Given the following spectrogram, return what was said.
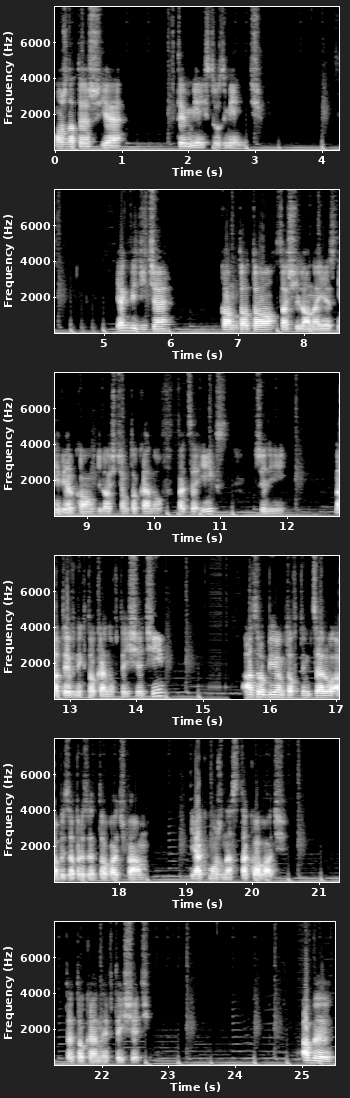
można też je w tym miejscu zmienić. Jak widzicie, konto to zasilone jest niewielką ilością tokenów PCX, czyli natywnych tokenów tej sieci, a zrobiłem to w tym celu, aby zaprezentować Wam, jak można stakować te tokeny w tej sieci. Aby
